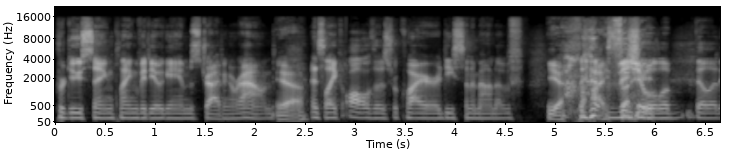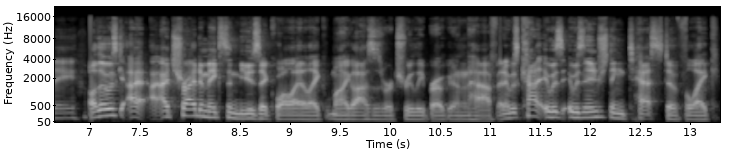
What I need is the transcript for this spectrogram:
producing, playing video games, driving around. Yeah, It's like all of those require a decent amount of yeah. visual ability. Although it was, I, I tried to make some music while I like my glasses were truly broken in half, and it was kind of it was it was an interesting test of like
